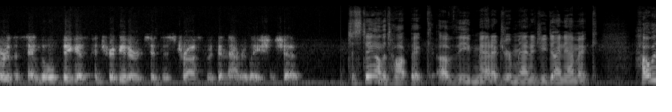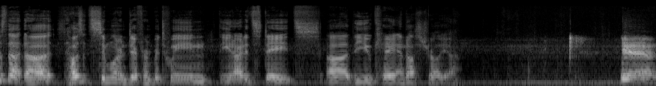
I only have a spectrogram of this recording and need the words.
sort of the single biggest contributor to distrust within that relationship. Just staying on the topic of the manager managee dynamic, how is that? Uh, how is it similar and different between the United States, uh, the UK, and Australia? Yeah,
